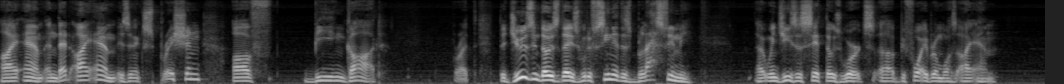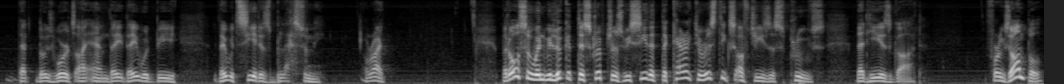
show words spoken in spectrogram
I am. And that I am is an expression of being God. Right? The Jews in those days would have seen it as blasphemy uh, when Jesus said those words uh, before Abraham was I am. That those words I am, they, they would be they would see it as blasphemy. All right. But also when we look at the scriptures, we see that the characteristics of Jesus proves that he is God. For example,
